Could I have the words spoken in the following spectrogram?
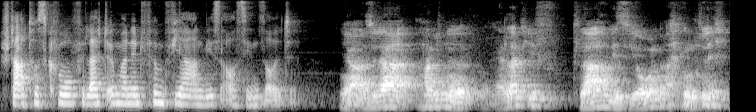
Status quo vielleicht irgendwann in fünf Jahren, wie es aussehen sollte? Ja, also da habe ich eine relativ klare Vision eigentlich.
